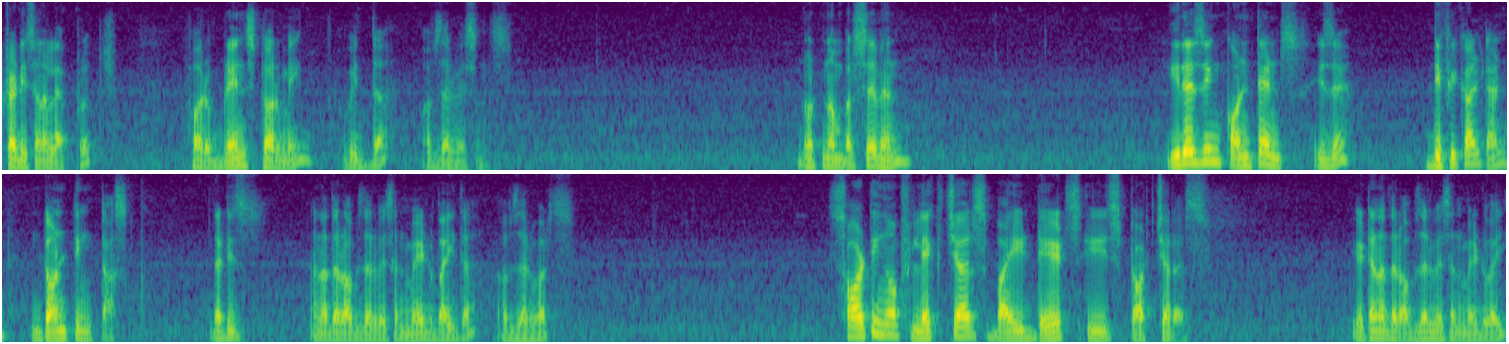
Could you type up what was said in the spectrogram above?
traditional approach for brainstorming with the observations. Note number 7 erasing contents is a difficult and daunting task that is another observation made by the observers. Sorting of lectures by dates is torturous yet another observation made by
